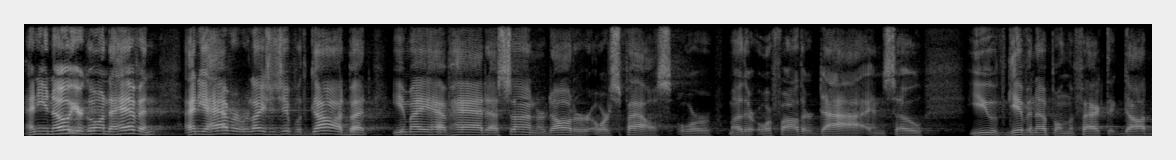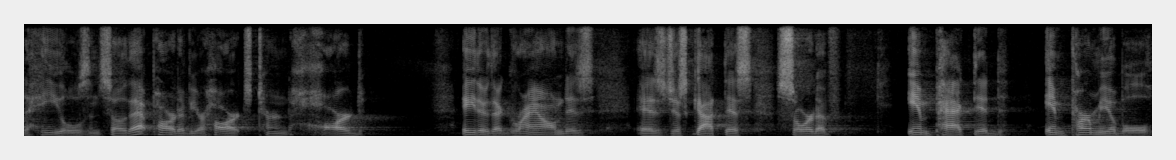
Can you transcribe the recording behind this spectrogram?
and you know you're going to heaven, and you have a relationship with God, but you may have had a son or daughter or spouse or mother or father die, and so you've given up on the fact that God heals, and so that part of your heart's turned hard. Either the ground is has just got this sort of impacted, impermeable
